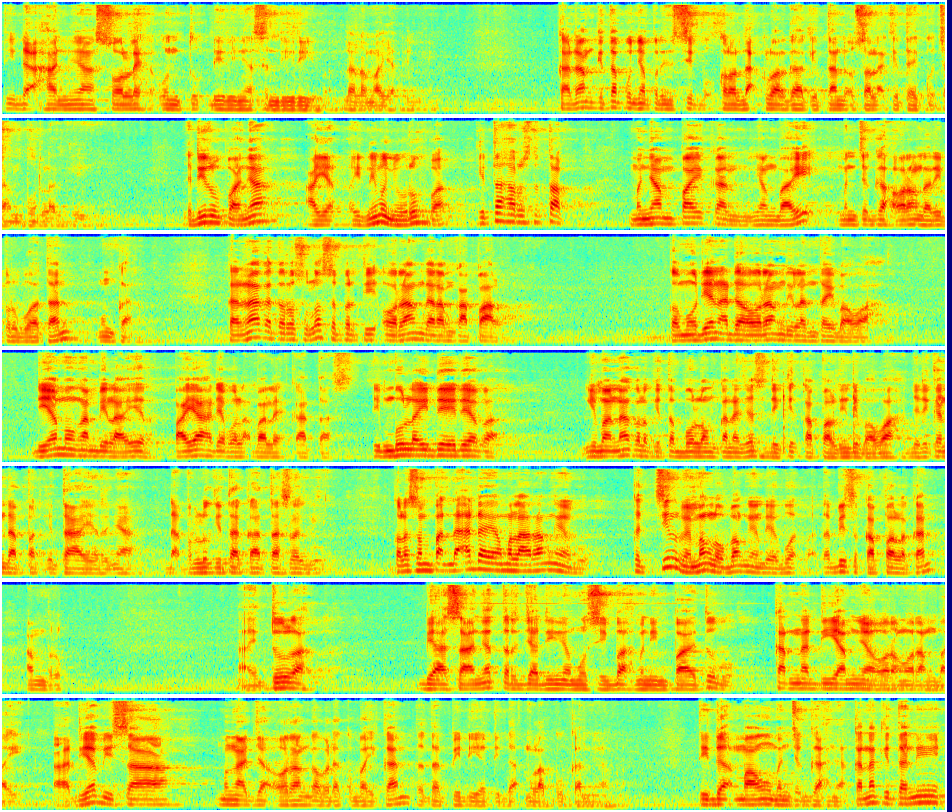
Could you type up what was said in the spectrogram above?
tidak hanya soleh untuk dirinya sendiri dalam ayat ini kadang kita punya prinsip kalau tidak keluarga kita tidak usah lah kita ikut campur lagi. Jadi rupanya ayat ini menyuruh pak kita harus tetap menyampaikan yang baik mencegah orang dari perbuatan mungkar. Karena kata Rasulullah seperti orang dalam kapal kemudian ada orang di lantai bawah. Dia mau ngambil air payah dia bolak-balik ke atas. Timbul ide dia pak gimana kalau kita bolongkan aja sedikit kapal ini di bawah? Jadi kan dapat kita airnya. Tidak perlu kita ke atas lagi. Kalau sempat tidak ada yang melarangnya bu. Kecil memang lubang yang dia buat pak. Tapi sekapal akan ambruk. Nah itulah biasanya terjadinya musibah menimpa itu bu. Karena diamnya orang-orang baik. Nah, dia bisa mengajak orang kepada kebaikan tetapi dia tidak melakukannya tidak mau mencegahnya. Karena kita ini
